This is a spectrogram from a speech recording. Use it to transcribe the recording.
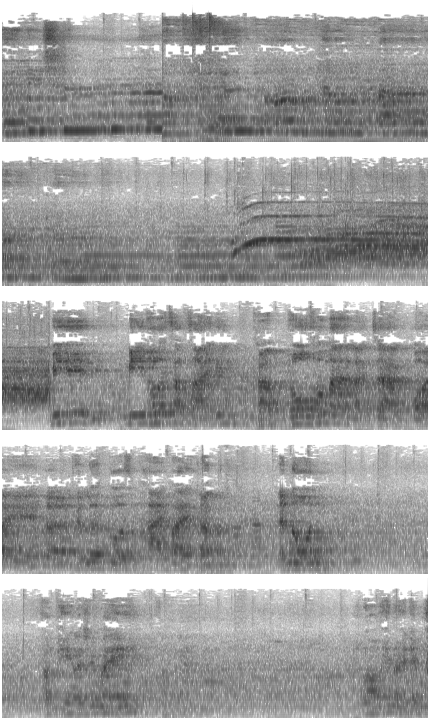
ม่มีฉันลืมอ้อมน้ำตากันมีมีโทรศัพท์สายหนึ่งครับ โทรเข้ามาหลังจากปล่อยเอ่อเทรลเลอร์ตัวสุดท้ายไปครับนันนนท์ฟังเพลงแล้วใช่ไหม ร้องให้หน่อยได้ไหม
